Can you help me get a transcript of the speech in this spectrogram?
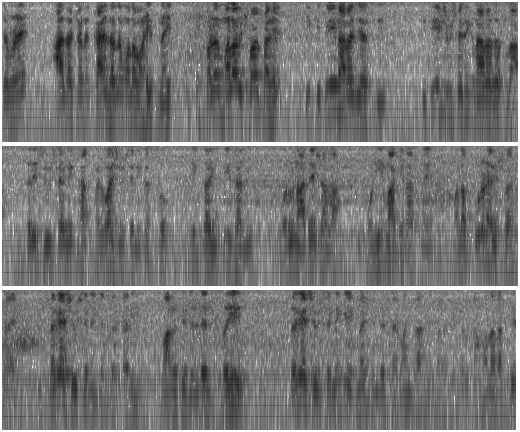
त्यामुळे आज अचानक काय झालं मला माहीत नाही. पण मला विश्वास आहे की कितीही नाराजी असली कितीही शिवसैनिक नाराज असला तरी शिवसैनिक हा कडवा शिवसैनिक असतो. एकदा युती झाली वरून आदेश आला की कोणीही मागे राहत नाही. मला पूर्ण विश्वास आहे की सगळे शिवसेनेचे सहकारी मारुती दिर्डेंसहित सगळे शिवसैनिक एकनाथ शिंदे साहेबांचा आदेश आल्यानंतर कामाला लागतील.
